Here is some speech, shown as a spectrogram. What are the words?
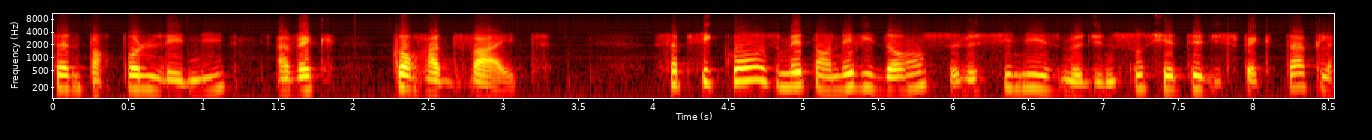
scène par Paul Lenny avec Conrad Veidt. Sa psychose met en évidence le cynisme d'une société du spectacle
